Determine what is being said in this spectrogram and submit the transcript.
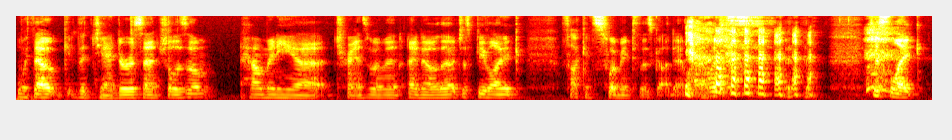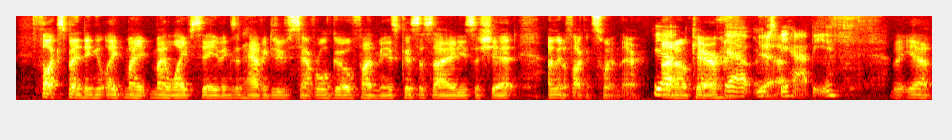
without the gender essentialism, how many uh trans women I know that would just be like fucking swimming to this goddamn island, just like. Fuck spending like my, my life savings and having to do several GoFundmes because society's a shit. I'm gonna fucking swim there. Yeah. I don't care. Yeah, yeah. just be happy. But yeah,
